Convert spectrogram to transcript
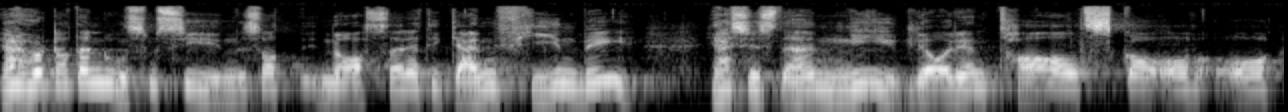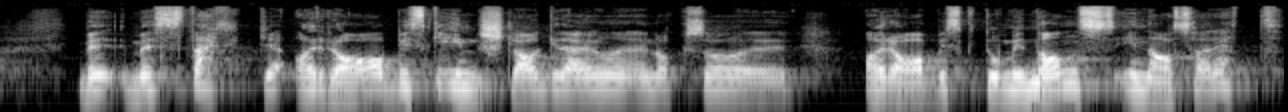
Jeg har hørt at det er noen som synes at Nasaret ikke er en fin by. Jeg syns det er en nydelig orientalsk og, og, med, med, sterke arabiske innslag. Det er jo nokså eh, arabisk dominans i Nasaret.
